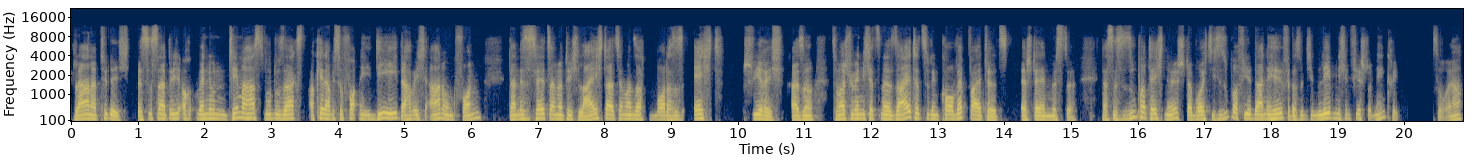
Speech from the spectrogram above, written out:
Klar, natürlich. Es ist natürlich auch, wenn du ein Thema hast, wo du sagst, okay, da habe ich sofort eine Idee, da habe ich Ahnung von, dann ist es fällt es einem natürlich leichter, als wenn man sagt, boah, das ist echt schwierig. Also zum Beispiel, wenn ich jetzt eine Seite zu den Core Web Vitals erstellen müsste, das ist super technisch, da bräuchte ich super viel deine Hilfe. Das würde ich im Leben nicht in vier Stunden hinkriegen. So, ja.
